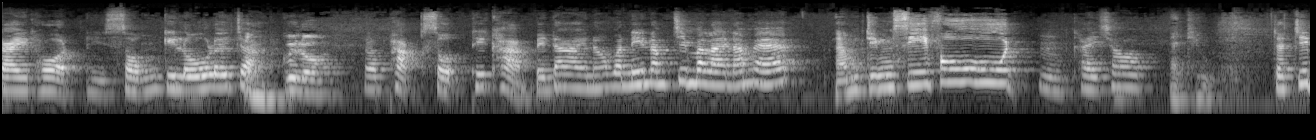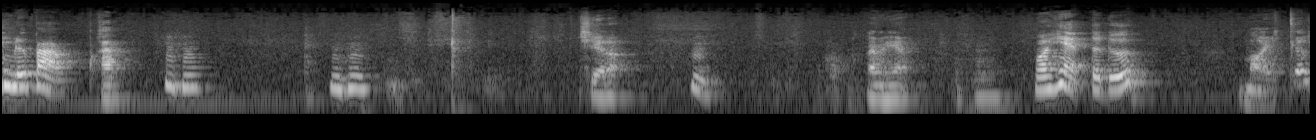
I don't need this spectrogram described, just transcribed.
ไก่ทอดนี่สองกิโลเลยจ้ะกุโลแล้วผักสดที่ขาดไปได้เนาะ วันนี้น้ำจิ้มอะไรนะแมทน้ำจิ้มซีฟู้ดอืมใครชอบแม่ทิวจะจิ้มหรือเปล่า ครับ อือฮึอือฮึ Tjena. Mm. Vem är här? Vad heter du? Michael.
